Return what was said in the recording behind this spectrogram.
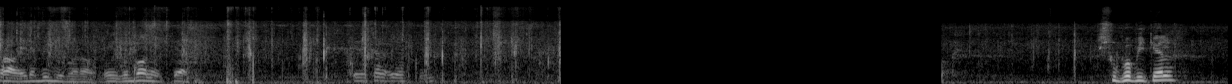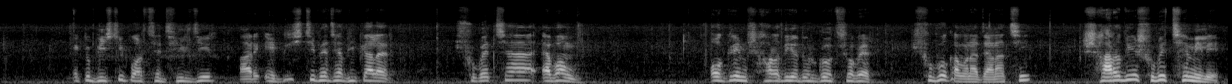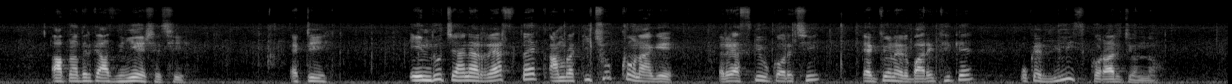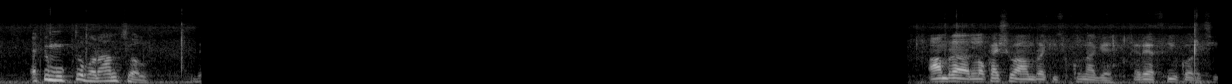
করাও এটা বিক্রি করাও এই বন উঠতে আছে। শুভ বিকেল। একটু বৃষ্টি পড়ছে ঝিরঝির আর এই বৃষ্টি ভেজা বিকালের শুভেচ্ছা এবং অগ্রিম শারদীয় দুর্গোৎসবের শুভকামনা জানাচ্ছি। শারদীয় শুভেচ্ছা মিলে আপনাদেরকে আজ নিয়ে এসেছি একটি ইন্দু চায়নার র্যাট আমরা কিছুক্ষণ আগে রেস্কিউ করেছি একজনের বাড়ি থেকে ওকে রিলিজ করার জন্য। একটি মুক্ত বনাঞ্চল আমরা, লোকাইশো আমরা কিছুক্ষণ আগে রেস্কিউ করেছি।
